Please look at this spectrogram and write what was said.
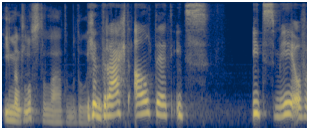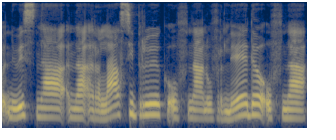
iemand los te laten, bedoel je? Je draagt altijd iets, iets mee, of het nu is na, na een relatiebreuk of na een overlijden of na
